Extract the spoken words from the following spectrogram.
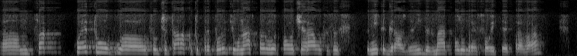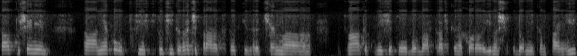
А, това, което а, се очертава като препоръки у нас, първо е повече работа с самите граждани, да знаят по-добре своите права. В това отношение а, някои от институциите вече правят стъпки, да речем а, Националната комисия по борба с трафика на хора имаше подобни кампании.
